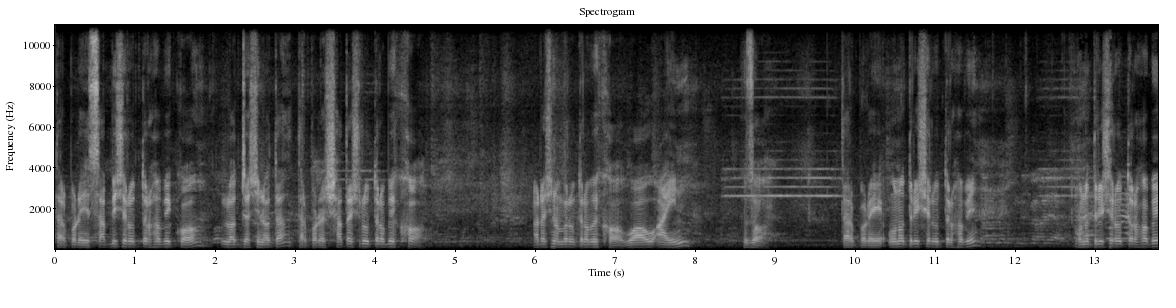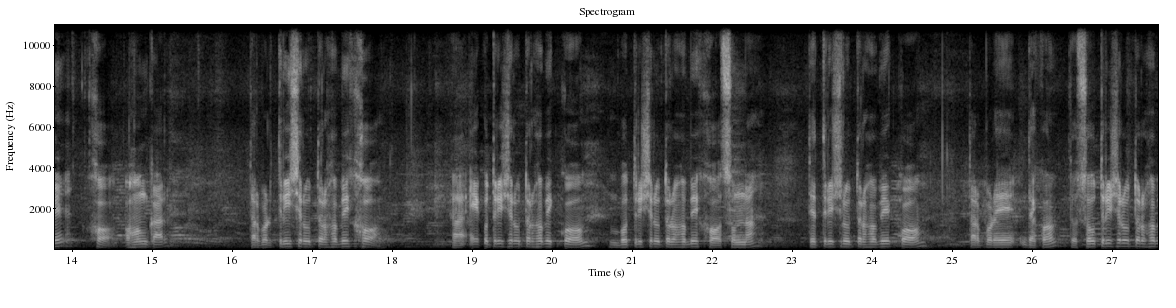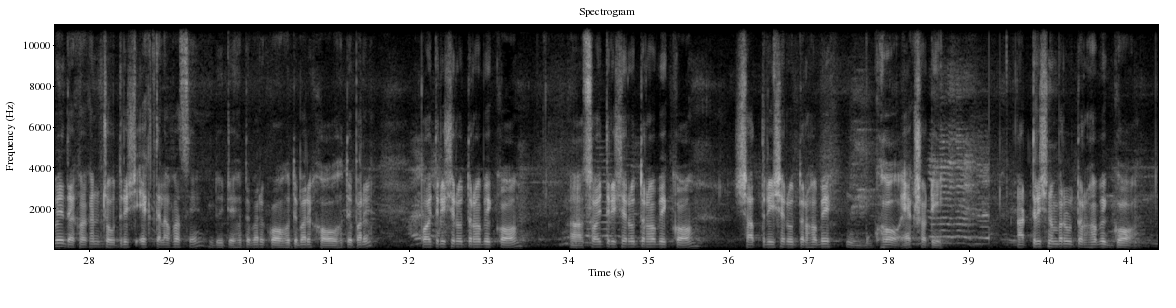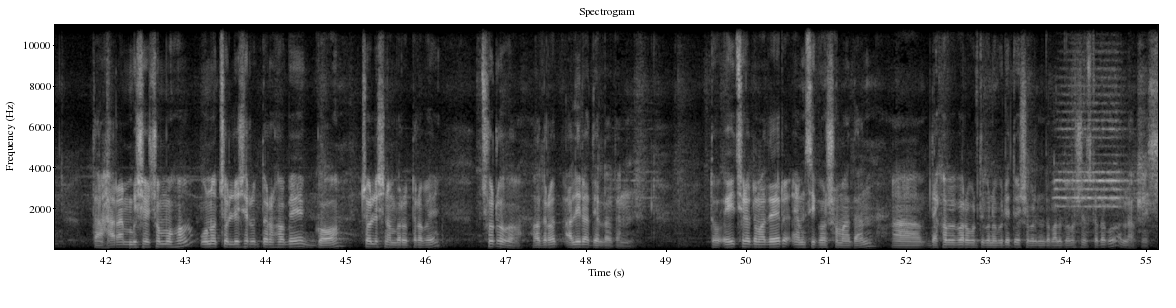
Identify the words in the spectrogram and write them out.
তারপরে ছাব্বিশের উত্তর হবে ক, লজ্জাশীলতা। তারপরে সাতাশের উত্তর হবে খ। আঠাশ নম্বর উত্তর হবে খ। ওয়াও, আইন, জ। তারপরে উনত্রিশের উত্তর হবে, উনত্রিশের উত্তর হবে খ, অহংকার। তারপর ত্রিশের উত্তর হবে খ। একত্রিশের উত্তর হবে ক, বত্রিশের উত্তর হবে খ সন্না তেত্রিশের উত্তর হবে ক, তারপরে দেখো, তো চৌত্রিশের উত্তর হবে, দেখো এখানে চৌত্রিশ একতলাফ আছে, দুইটাই হতে পারে, ক হতে পারে, খ হতে পারে। পঁয়ত্রিশের উত্তর হবে ক ছয়ত্রিশের উত্তর হবে ক সাতত্রিশের উত্তর হবে ঘ, একশোটি। আটত্রিশ নম্বরের উত্তর হবে গ। তা হারাম বিষয়সমূহ উনচল্লিশের উত্তর হবে গ, চল্লিশ নম্বর উত্তর হবে ছোট গ হজরত আলী রাদিয়াল্লাহতান তো এই ছিল তোমাদের এমসিকো সমাধান। দেখাবে পরবর্তী কোনো ভিডিওতে, সে পর্যন্ত ভালো থাকো, সুস্থ থাকো, আল্লাহ হাফেজ।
